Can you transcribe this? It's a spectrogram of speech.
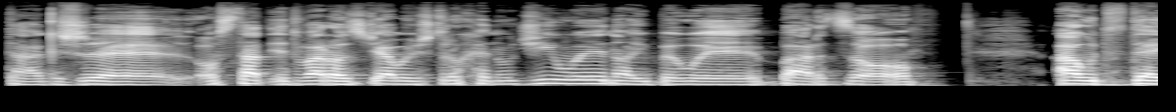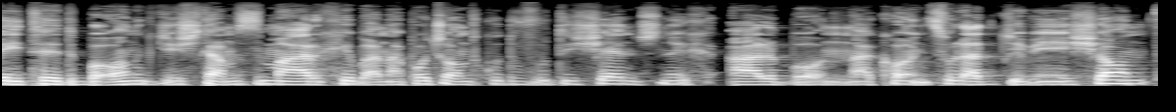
Także ostatnie dwa rozdziały już trochę nudziły, no i były bardzo outdated, bo on gdzieś tam zmarł chyba na początku 2000 albo na końcu lat 90.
